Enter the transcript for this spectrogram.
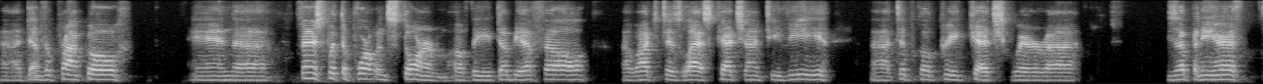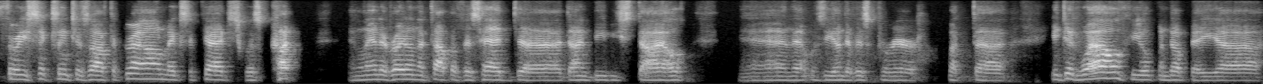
uh, Denver Bronco, and uh, finished with the Portland Storm of the WFL. I watched his last catch on TV, uh, typical Krieg catch where uh, he's up in the air 36 inches off the ground, makes a catch, was cut and landed right on the top of his head, uh, Don Beebe style. And that was the end of his career. But uh, he did well. He opened up a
